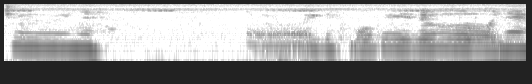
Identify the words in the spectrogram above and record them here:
chơi nè. Ơi bố về rồi nè.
